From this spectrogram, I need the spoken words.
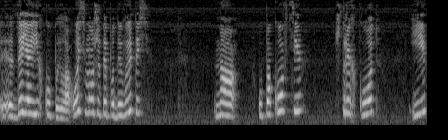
е, де я їх купила. Ось можете подивитись на упаковці штрих-код і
